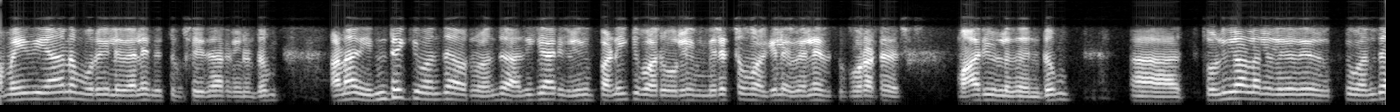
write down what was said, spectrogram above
அமைதியான முறையில் வேலை நிறுத்தம் செய்தார்கள் என்றும் ஆனால் இன்றைக்கு வந்து அவர்கள் வந்து அதிகாரிகளையும் பணிக்கு வருவர்களையும் மிரட்டும் வகையில் வேலை நிறுத்த போராட்டம் மாறியுள்ளது என்றும் தொழிலாளர்களுக்கு வந்து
